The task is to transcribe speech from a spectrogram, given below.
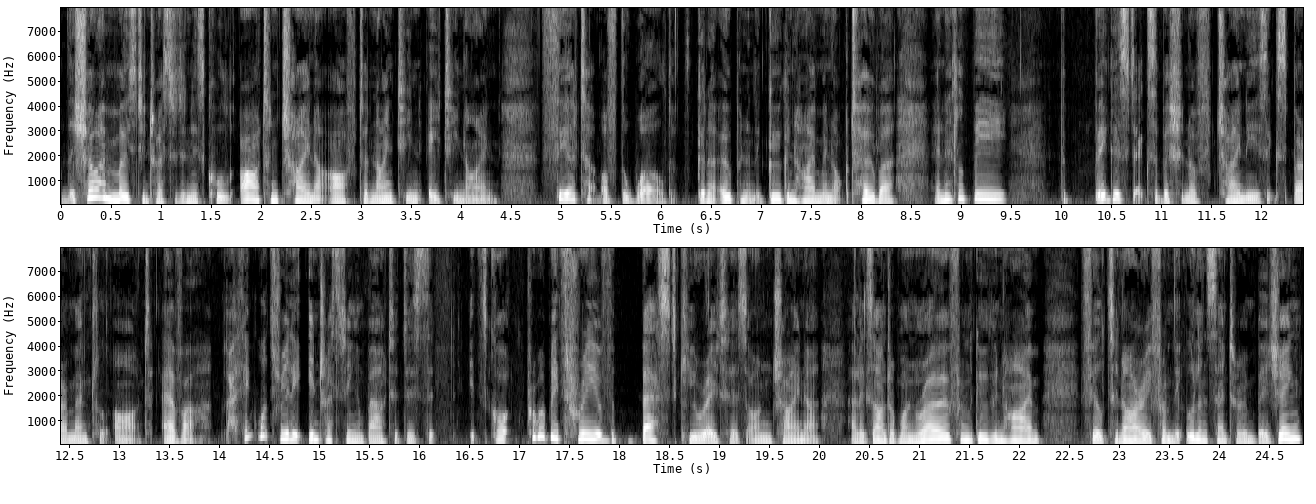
The show I'm most interested in is called Art and China After 1989 Theatre of the World. It's going to open at the Guggenheim in October, and it'll be the biggest exhibition of Chinese experimental art ever. I think what's really interesting about it is that it's got probably three of the best curators on China Alexandra Munroe from Guggenheim, Phil Tinari from the Ullens Center in Beijing,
